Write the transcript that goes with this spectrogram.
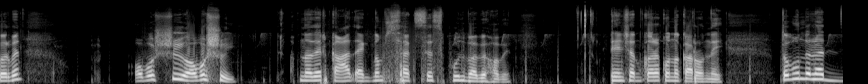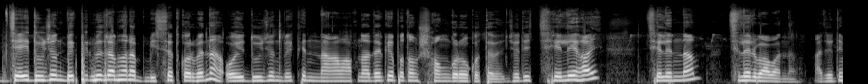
করবেন। অবশ্যই অবশ্যই আপনাদের কাজ একদম সাকসেসফুলভাবে হবে। টেনশন করার কোনো কারণ নেই। তো বন্ধুরা, যেই দুজন ব্যক্তির ভিতরে আপনারা বিশ্বাস করবেন না, ওই দুজন ব্যক্তির নাম আপনাদেরকে প্রথম সংগ্রহ করতে হবে। যদি ছেলে হয় ছেলের নাম, ছেলের বাবার নাম। আর যদি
